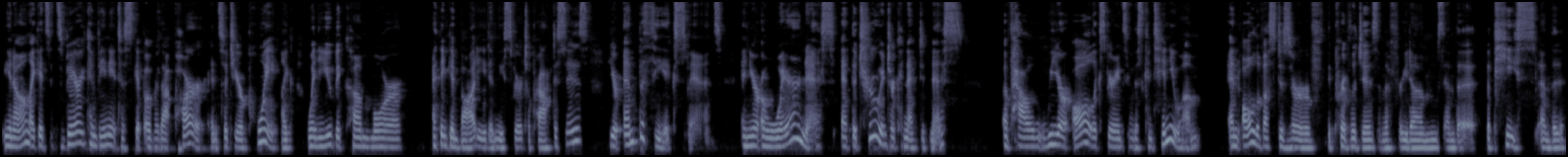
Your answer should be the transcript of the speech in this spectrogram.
you know like it's it's very convenient to skip over that part and so to your point like when you become more i think embodied in these spiritual practices your empathy expands and your awareness at the true interconnectedness of how we are all experiencing this continuum and all of us deserve the privileges and the freedoms and the the peace and the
